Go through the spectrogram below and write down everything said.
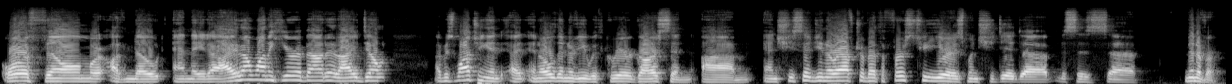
or a film or of note, and they I don't want to hear about it. I don't. I was watching an, an old interview with Greer Garson, um, and she said, you know, after about the first two years when she did uh, Mrs. Uh, Miniver,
